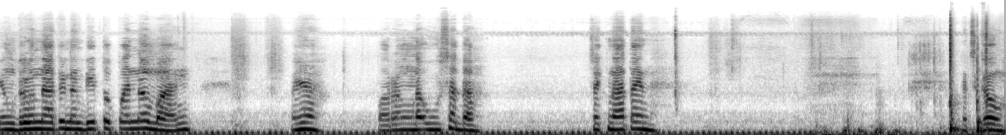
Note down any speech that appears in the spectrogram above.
Yung drone natin nandito pa naman. Aya, parang nausad ah. Check natin. Let's go.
